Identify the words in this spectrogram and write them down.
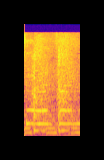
Thank you.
